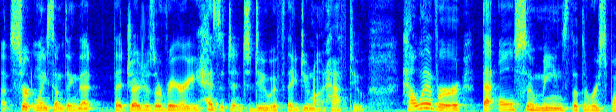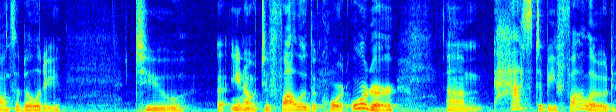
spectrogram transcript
uh, certainly something that, that judges are very hesitant to do if they do not have to however that also means that the responsibility to uh, you know to follow the court order um, has to be followed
